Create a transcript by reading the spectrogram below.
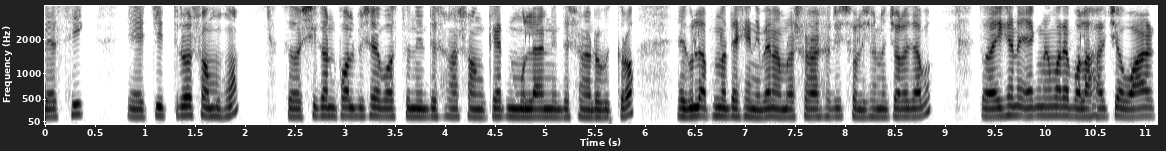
বেসিক চিত্রসমূহ। সো ফল বিষয়বস্তু নির্দেশনা, সংকেত, মূল্যায়ন নির্দেশনা অভিক্র এগুলো আপনারা দেখে নেবেন, আমরা সরাসরি সলিউশনে চলে যাব। তো, এইখানে এক নম্বরে বলা হয়েছে ওয়ার্ক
